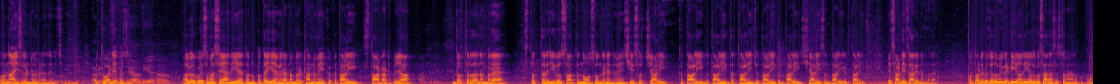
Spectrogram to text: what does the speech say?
ਔਰ ਨਾ ਹੀ ਸਿਲੰਡਰ ਮਿਲਣ ਦੇ ਵਿੱਚ ਹੋਏਗੀ ਇਹ ਤੁਹਾਡੇ ਤਾਂ ਅਗਰ ਕੋਈ ਸਮੱਸਿਆ ਆਂਦੀ ਹੈ ਤੁਹਾਨੂੰ ਪਤਾ ਹੀ ਹੈ ਮੇਰਾ ਨੰਬਰ 9814 67850 ਦਫ਼ਤਰ ਦਾ ਨੰਬਰ ਹੈ। 7707999640 640 41 42 43 44 45 46 47 48 ਇਹ ਸਾਡੇ ਸਾਰੇ ਨੰਬਰ ਹੈ। ਔਰ ਤੁਹਾਡੇ ਕੋਲ ਜਦੋਂ ਵੀ ਗੱਡੀ ਆਉਂਦੀ ਹੈ ਉਹਦੇ ਕੋਲ ਸਾਰਾ ਸਿਸਟਮ ਹੈ ਉਹਦੇ ਕੋਲ ਕਰਾਓ।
